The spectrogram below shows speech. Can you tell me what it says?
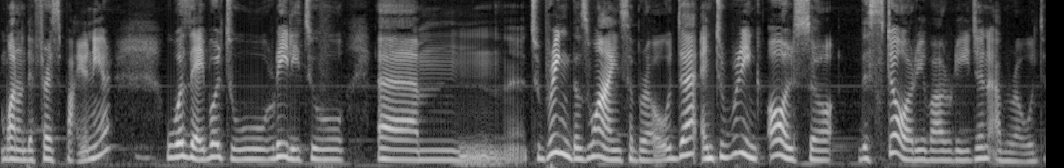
one of the first pioneer who was able to really to um, to bring those wines abroad and to bring also the story of our region abroad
